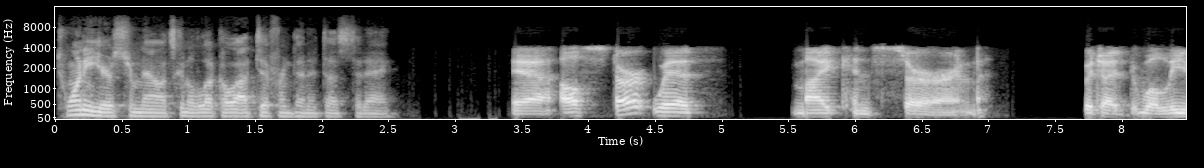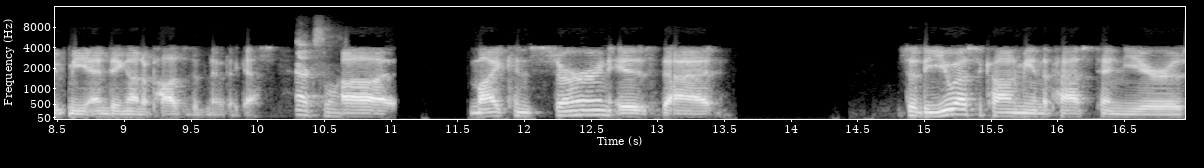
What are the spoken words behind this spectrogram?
20 years from now it's going to look a lot different than it does today yeah, I'll start with my concern, which I will leave me ending on a positive note, I guess. Excellent. Uh, my concern is that so the U.S. economy in the past 10 years,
